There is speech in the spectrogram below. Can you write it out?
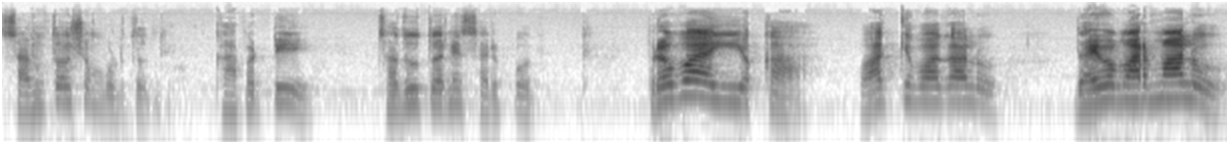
సంతోషం పుడుతుంది. కాబట్టి చదువుతోనే సరిపోదు. ప్రభు ఈ యొక్క వాక్య భాగాలు దైవ మర్మాలు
